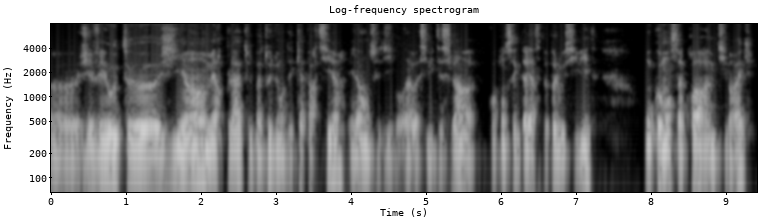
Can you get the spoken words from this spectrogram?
Euh, GV haute J1, mer plate, le bateau il demandait qu'à partir. Et là, on s'est dit, bon voilà, bah, ces vitesses-là, quand on sait que derrière, ça peut pas aller aussi vite, on commence à croire à un petit break.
